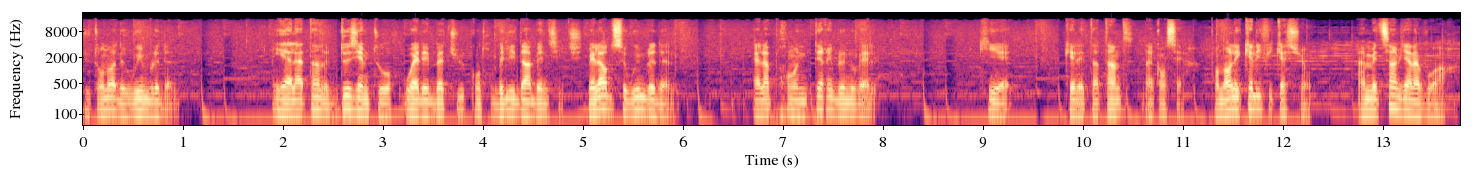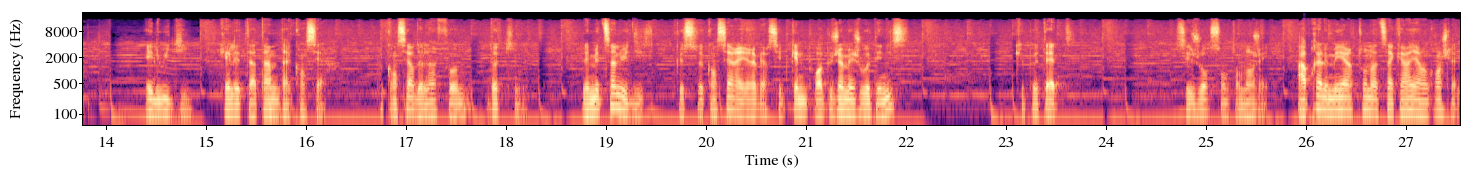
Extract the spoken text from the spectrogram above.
du tournoi de Wimbledon. Et elle atteint le deuxième tour où elle est battue contre Belida Bencic. Mais lors de ce Wimbledon, elle apprend une terrible nouvelle qui est qu'elle est atteinte d'un cancer. Pendant les qualifications, un médecin vient la voir et lui dit qu'elle est atteinte d'un cancer, le cancer de lymphome Hodgkin. Les médecins lui disent que ce cancer est irréversible, qu'elle ne pourra plus jamais jouer au tennis, que peut-être ses jours sont en danger. Après le meilleur tournoi de sa carrière en Grand Chelem,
